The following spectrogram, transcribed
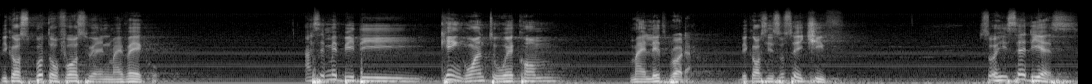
because both of us were in my vehicle. I said, maybe the king want to welcome my late brother, because he's also a chief. So he said yes.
